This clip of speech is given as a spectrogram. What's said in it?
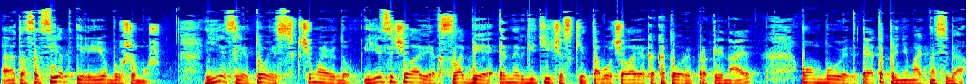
это сосед или ее бывший муж. Если, то есть, к чему я веду? Если человек слабее энергетически того человека, который проклинает, он будет это принимать на себя.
